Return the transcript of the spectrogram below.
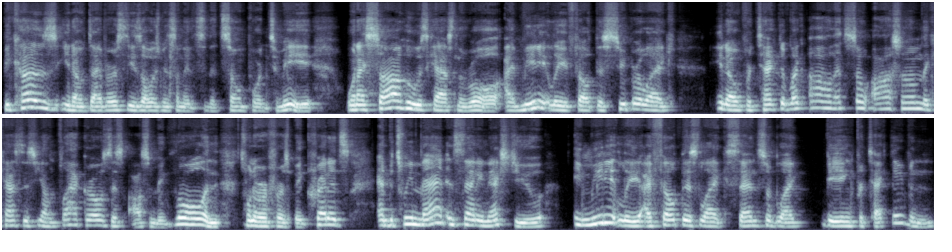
because you know diversity has always been something that's, that's so important to me, when I saw who was cast in the role, I immediately felt this super like you know, protective, like, oh, that's so awesome. They cast this young black girl, this awesome big role, and it's one of her first big credits. And between that and standing next to you, immediately I felt this like sense of like being protective, and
